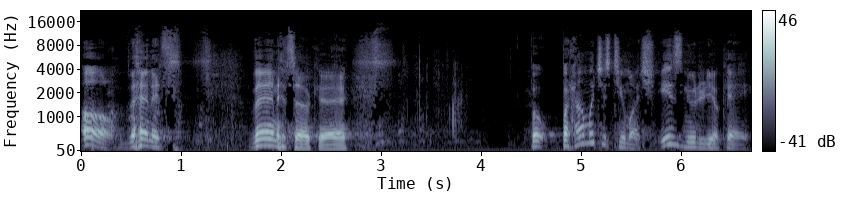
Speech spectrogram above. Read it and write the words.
"Oh, then it's then it's okay." But but how much is too much? Is nudity okay?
